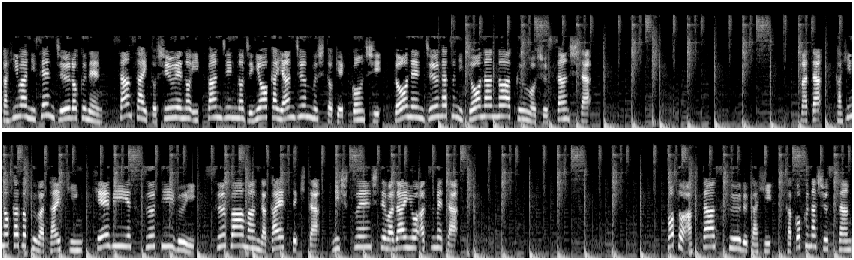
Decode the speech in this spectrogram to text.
カヒは2016年、3歳年上の一般人の事業家ヤン・ジュンム氏と結婚し、同年10月に長男のア君を出産した。また、カヒの家族は最近、KBS2TV、スーパーマンが帰ってきた、に出演して話題を集めた。元アフタースクール可否、過酷な出産、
